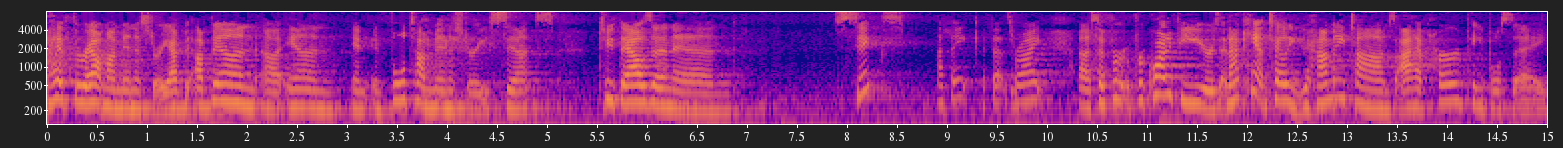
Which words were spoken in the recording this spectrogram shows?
I, have throughout my ministry, I've, I've been uh, in, in, in full time ministry since 2006, I think, if that's right. Uh, so for, for quite a few years, and I can't tell you how many times I have heard people say,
